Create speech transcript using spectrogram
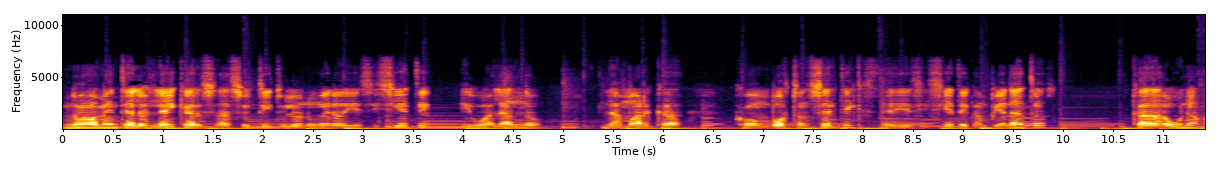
nuevamente a los Lakers a su título número 17, igualando la marca con Boston Celtics de 17 campeonatos, cada uno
